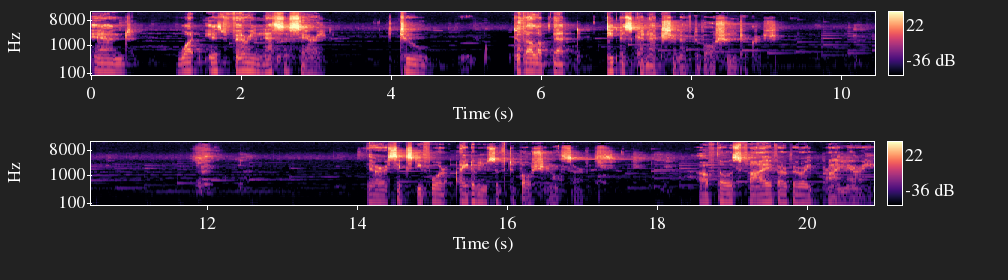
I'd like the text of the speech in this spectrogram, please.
and what is very necessary to develop that deepest connection of devotion to Krishna. There are 64 items of devotional service. Of those, five are very primary.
